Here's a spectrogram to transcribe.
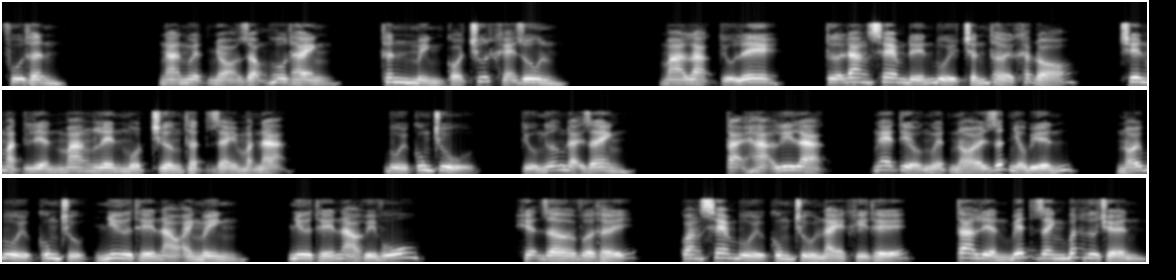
Phụ thân. Ngàn Nguyệt nhỏ giọng hô thành thân mình có chút khẽ run. Mà lạc cửu lê, tựa đang xem đến bùi chấn thời khắc đó, trên mặt liền mang lên một trương thật dày mặt nạ. Bùi cung chủ, cửu ngưỡng đại danh. Tại hạ ly lạc, nghe tiểu nguyệt nói rất nhiều biến, nói bùi cung chủ như thế nào anh minh, như thế nào huy vũ. Hiện giờ vừa thấy, quang xem bùi cung chủ này khí thế, ta liền biết danh bất hư truyền,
